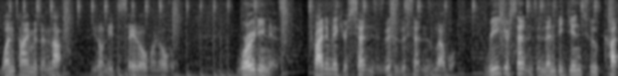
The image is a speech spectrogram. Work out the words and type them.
One time is enough. You don't need to say it over and over. Wordiness. Try to make your sentences, this is the sentence level. Read your sentence and then begin to cut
